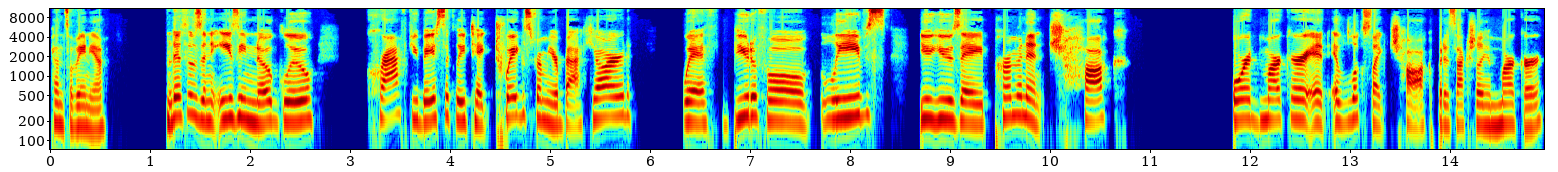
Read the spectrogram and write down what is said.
Pennsylvania. This is an easy no glue craft. You basically take twigs from your backyard with beautiful leaves. You use a permanent chalk board marker. It, it looks like chalk, but it's actually a marker.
